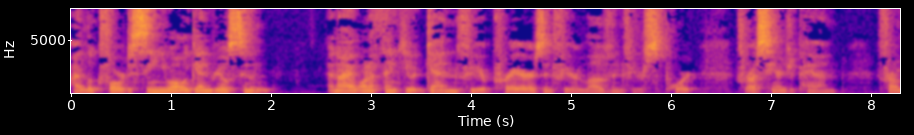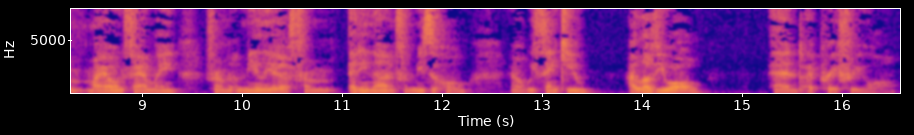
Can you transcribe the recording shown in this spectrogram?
I look forward to seeing you all again real soon. And I want to thank you again for your prayers and for your love and for your support for us here in Japan. From my own family, from Amelia, from Erina, and from Mizuho, uh, we thank you. I love you all. And I pray for you all,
